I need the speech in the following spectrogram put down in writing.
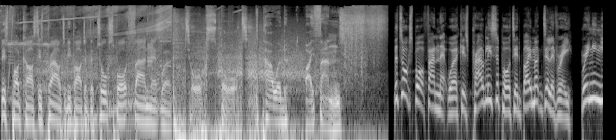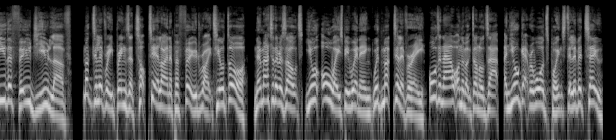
This podcast is proud to be part of the TalkSport Fan Network. TalkSport. Powered by fans. The TalkSport Fan Network is proudly supported by McDelivery, bringing you the food you love. McDelivery brings a top tier lineup of food right to your door. No matter the result, you'll always be winning with McDelivery. Order now on the McDonald's app and you'll get rewards points delivered too.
